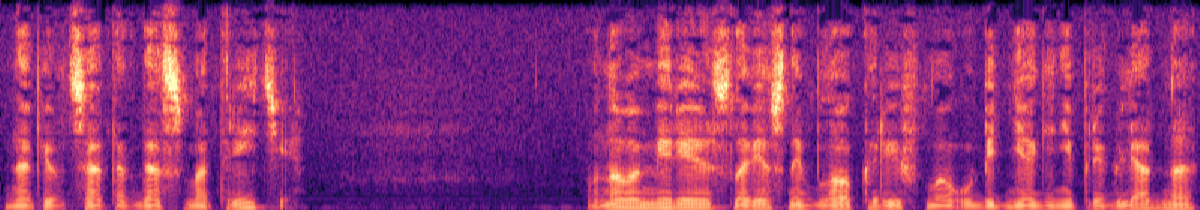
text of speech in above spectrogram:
на певца тогда смотрите — в новом мире словесный блок рифма у бедняги неприглядно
